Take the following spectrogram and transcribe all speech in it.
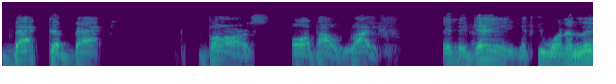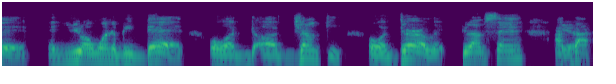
Back to back bars are about life in the Yeah. game. If you want to live and you don't want to be dead or a, a junkie or a derelict, you know what I'm saying? I Yeah. got.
